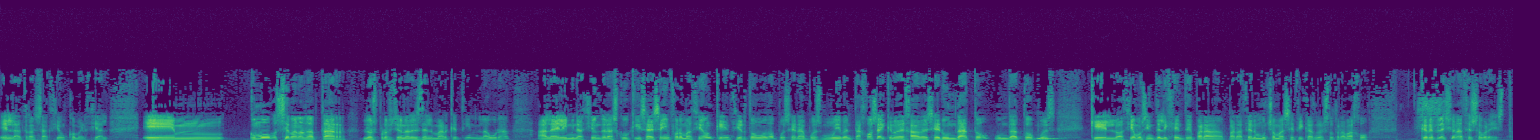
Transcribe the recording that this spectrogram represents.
en la transacción comercial. Eh, ¿Cómo se van a adaptar los profesionales del marketing, Laura, a la eliminación de las cookies, a esa información que en cierto modo pues era pues muy ventajosa y que no dejaba de ser un dato, un dato pues que lo hacíamos inteligente para, para hacer mucho más eficaz nuestro trabajo? ¿Qué reflexión hace sobre esto?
